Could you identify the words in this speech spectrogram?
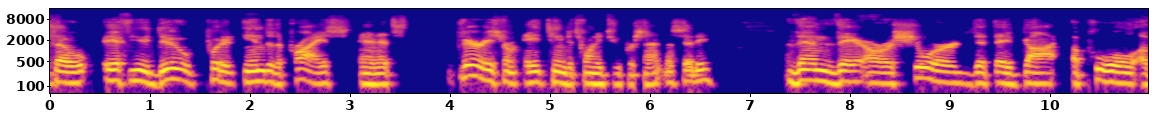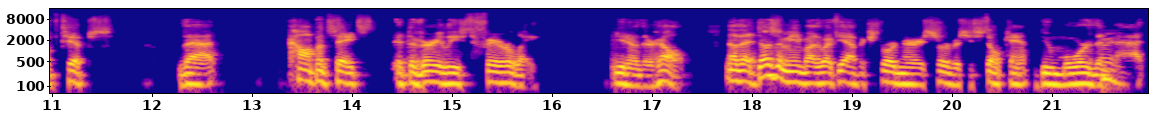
So if you do put it into the price and it varies from 18 to 22% in the city, then they are assured that they've got a pool of tips that compensates at the very least fairly, you know, mm-hmm. their help. Now that doesn't mean, by the way, if you have extraordinary service, you still can't do more than yeah. that.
